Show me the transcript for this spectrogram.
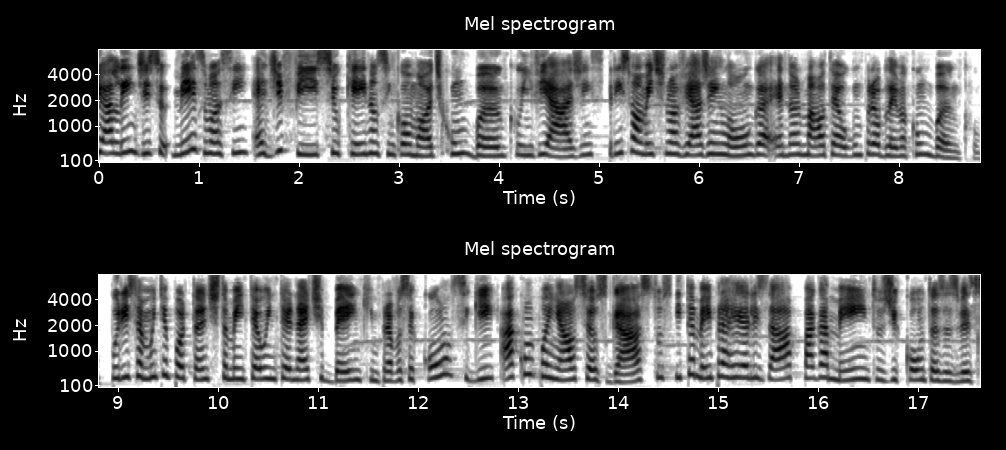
E além disso, mesmo assim, é difícil quem não se incomode com um banco em viagens, principalmente numa viagem longa, é normal ter algum problema com o banco. Por isso é muito importante também ter o internet banking para você conseguir acompanhar os seus gastos e também para realizar pagamentos de contas às vezes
